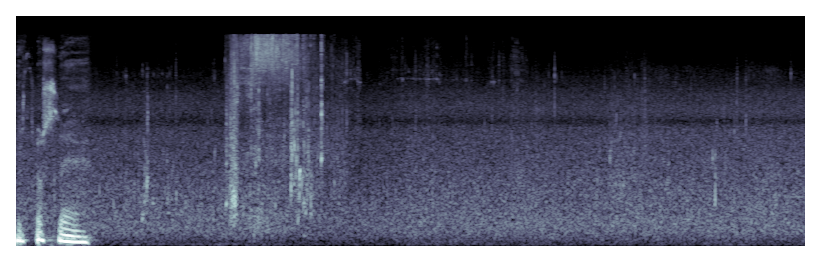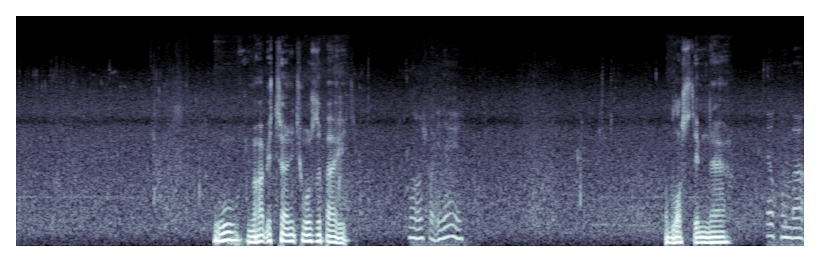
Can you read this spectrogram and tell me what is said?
He's just there. Ooh, he might be turning towards the bait. Well, that's what you need. I've lost him now. He'll come back.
